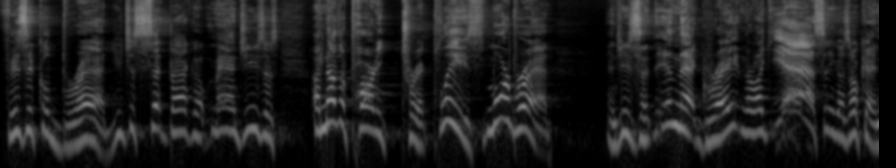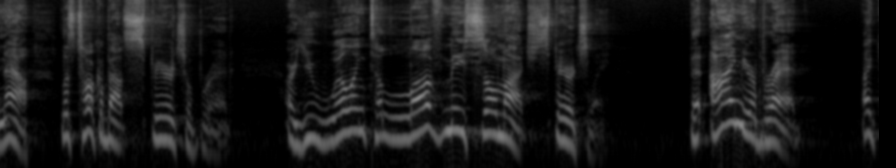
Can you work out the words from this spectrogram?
physical bread. You just sit back up, man, Jesus, another party trick, please, more bread. And Jesus said, Isn't that great? And they're like, Yes. And he goes, Okay, now let's talk about spiritual bread. Are you willing to love me so much spiritually that I'm your bread? Like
